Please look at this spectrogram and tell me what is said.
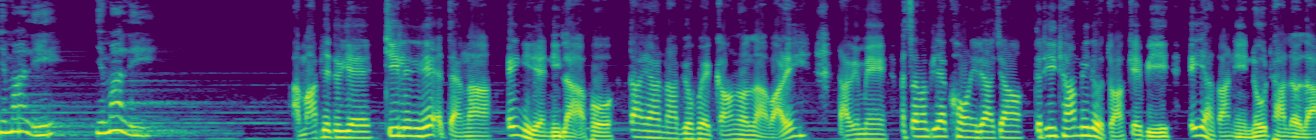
ညီမလေးညီမလေး။အမဖြစ်သူရဲ့ကြည်လင်နေတဲ့အတန်ကအိတ်နေတဲ့နီလာအဖို့တာယာနာပြောဖွဲကောင်းလွန်လာပါတယ်။ဒါပေမဲ့အစမပြတ်ခေါ်နေတာကြောင့်တတိထားမိလို့သွားခဲ့ပြီးအိယာကနေနိုးထလို့လာ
